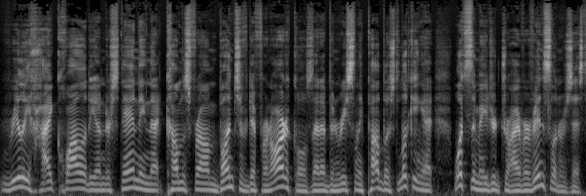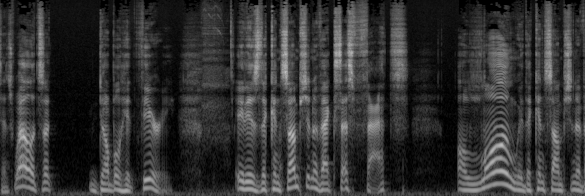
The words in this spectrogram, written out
really high quality understanding that comes from a bunch of different articles that have been recently published looking at what's the major driver of insulin resistance. Well, it's a double hit theory. It is the consumption of excess fats along with the consumption of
